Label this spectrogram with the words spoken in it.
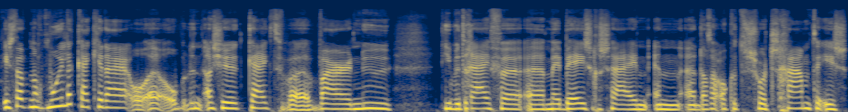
Is dat nog moeilijk? Kijk je daar op, als je kijkt waar nu die bedrijven uh, mee bezig zijn. En uh, dat er ook een soort schaamte is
